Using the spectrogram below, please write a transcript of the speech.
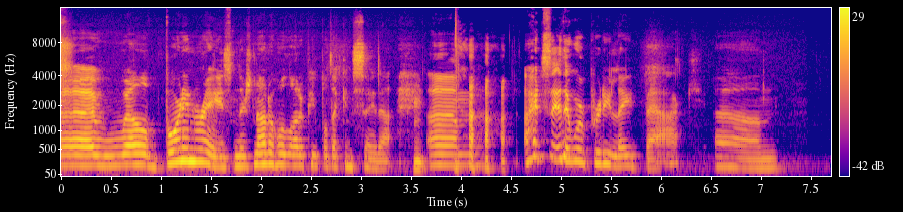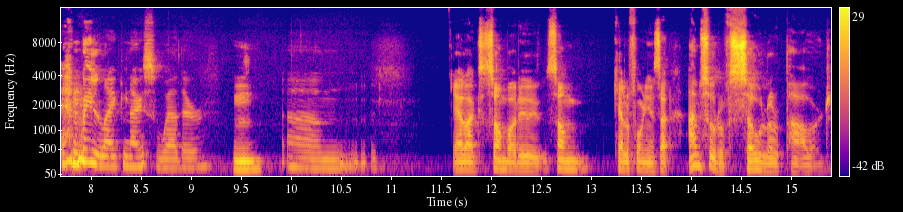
Uh, well, born and raised, and there's not a whole lot of people that can say that. Um, I'd say that we're pretty laid back, um, and we like nice weather. Mm. Um, Yeah, like somebody, some Californian said, I'm sort of solar powered.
